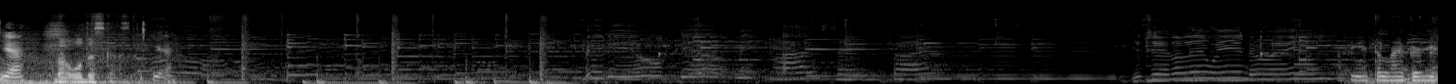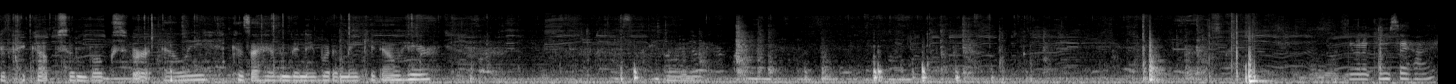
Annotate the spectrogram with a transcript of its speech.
Yeah. but we'll discuss it. Yeah. Baby, you give me ice and fire. You're chilling in the at the library to pick up some books for Ellie because I haven't been able to make it out here. Um, want to come say hi?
